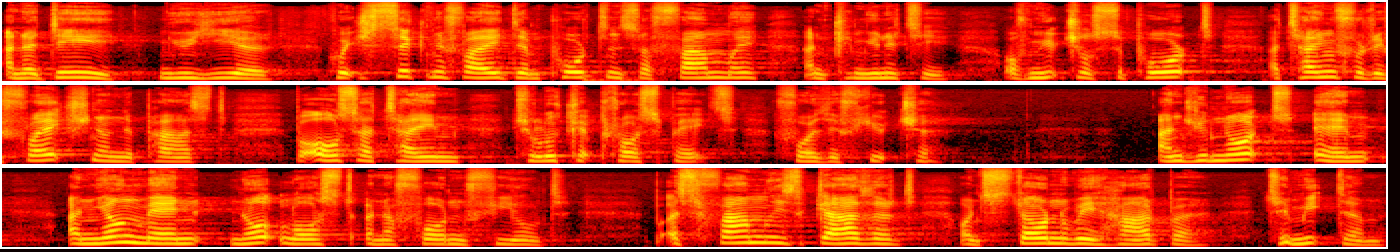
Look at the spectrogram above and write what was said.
and a day, New Year, which signified the importance of family and community, of mutual support, a time for reflection on the past, but also a time to look at prospects for the future. And, you not, um, and young men not lost on a foreign field, but as families gathered on Stornoway Harbour to meet them,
